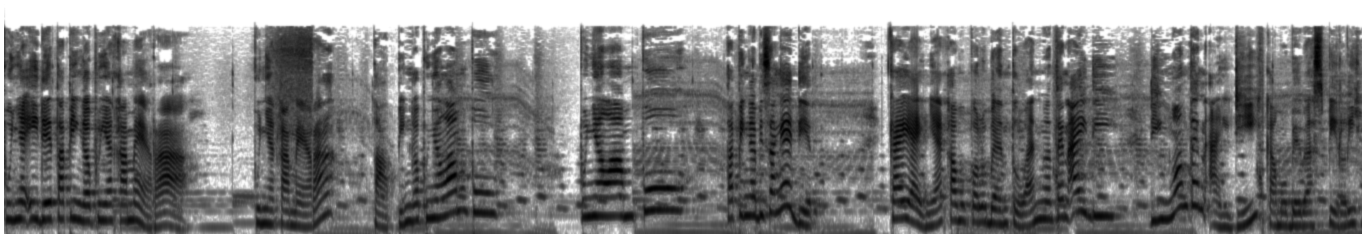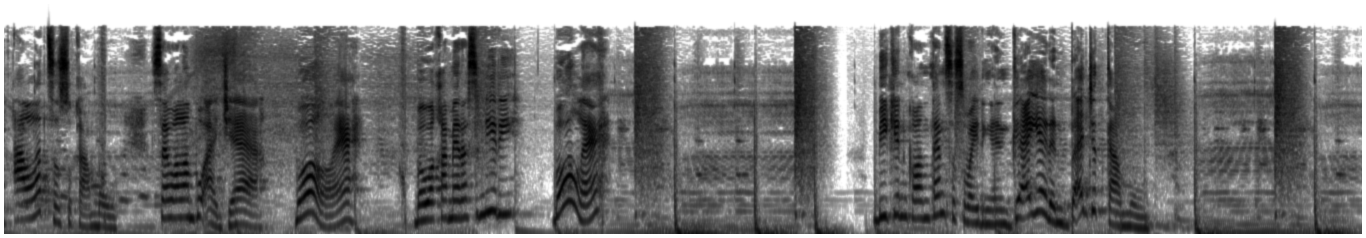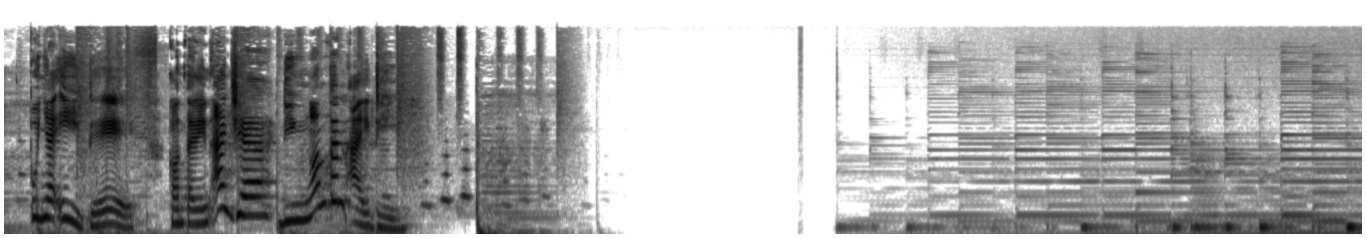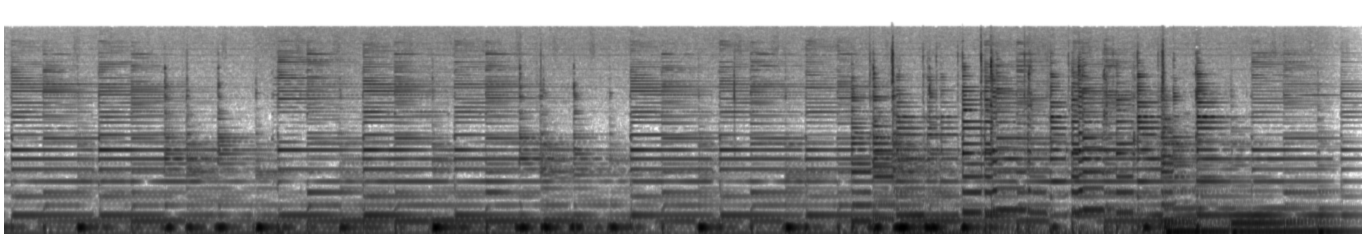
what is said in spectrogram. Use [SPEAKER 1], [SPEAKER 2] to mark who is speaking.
[SPEAKER 1] Punya ide tapi nggak punya kamera. Punya kamera tapi nggak punya lampu. Punya lampu tapi nggak bisa ngedit. Kayaknya kamu perlu bantuan ngonten ID. Di ngonten ID, kamu bebas pilih alat sesukamu. Sewa lampu aja, boleh. Bawa kamera sendiri, boleh. Bikin konten sesuai dengan gaya dan budget kamu. Punya ide? Kontenin aja di Ngonten ID.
